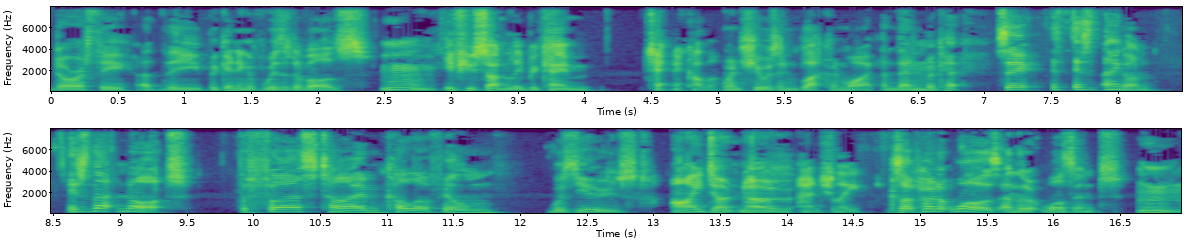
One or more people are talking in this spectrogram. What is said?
Dorothy at the beginning of Wizard of Oz hmm, If you suddenly became Technicolor. when she was in black and white and then hmm. became. See, is, is hang on, is that not the first time color film was used? I don't know, actually. Because I've heard it was and that it wasn't. Hmm.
